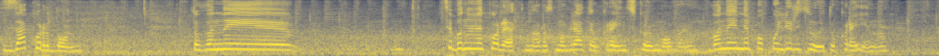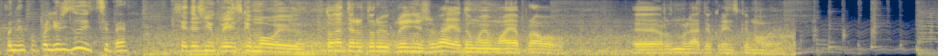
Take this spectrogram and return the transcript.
за кордон, то вони це буде некоректно розмовляти українською мовою. Вони не популяризують Україну, вони популяризують себе. Всі дружні українською мовою. Хто на території України живе, я думаю, має право е, розмовляти українською мовою.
